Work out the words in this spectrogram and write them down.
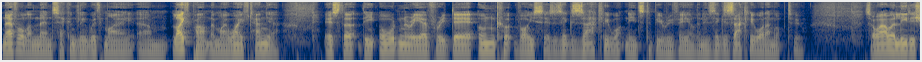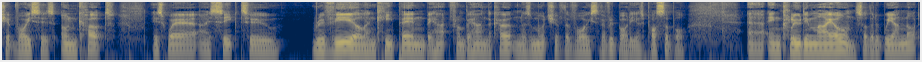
Neville, and then secondly with my um, life partner, my wife Tanya, is that the ordinary, everyday, uncut voices is exactly what needs to be revealed and is exactly what I'm up to. So our leadership voices uncut is where I seek to reveal and keep in behind, from behind the curtain as much of the voice of everybody as possible, uh, including my own, so that we are not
